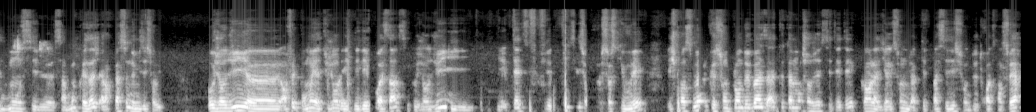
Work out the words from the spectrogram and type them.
bon, un bon présage, alors personne ne misait sur lui. Aujourd'hui, en fait, pour moi, il y a toujours des, défauts à ça, c'est qu'aujourd'hui, il, est peut-être fixé sur, ce qu'il voulait, et je pense même que son plan de base a totalement changé cet été, quand la direction ne lui a peut-être pas cédé sur deux trois transferts,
